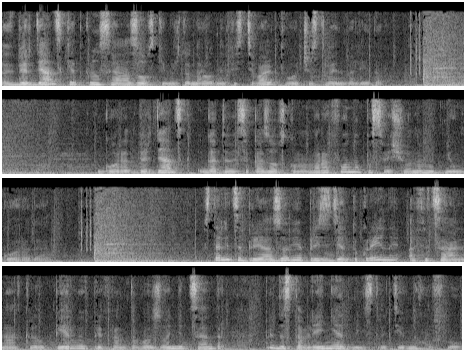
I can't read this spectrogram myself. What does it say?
В Бердянске открылся Азовский международный фестиваль творчества инвалидов – Город Бердянск готовится к Азовскому марафону, посвященному Дню города. В столице Приазовья президент Украины официально открыл первый в прифронтовой зоне центр предоставления административных услуг.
